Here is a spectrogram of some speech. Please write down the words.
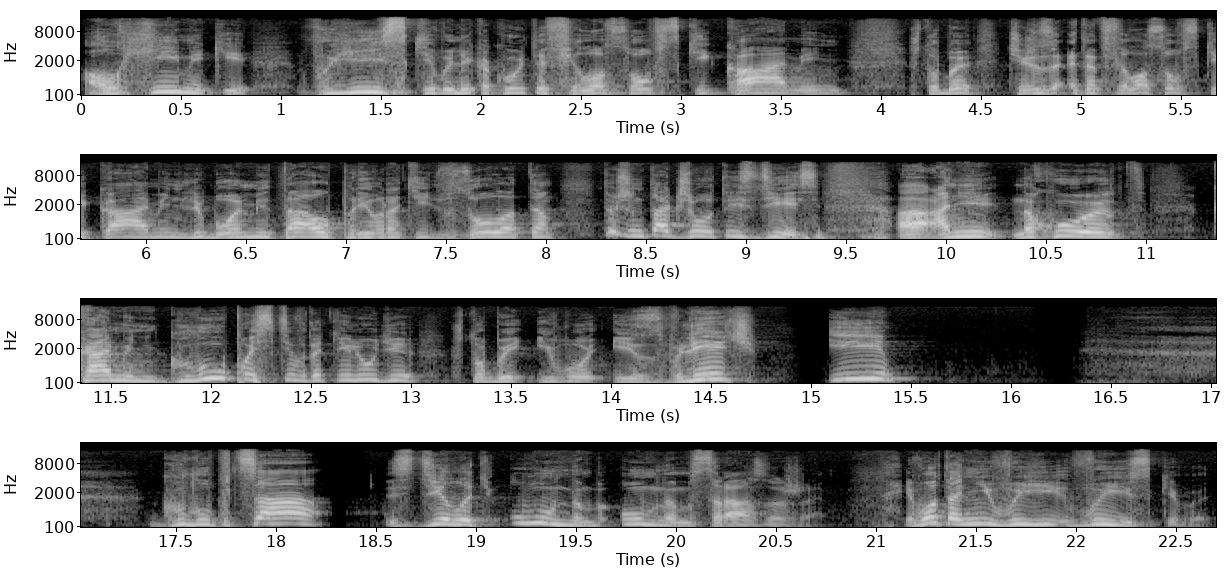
алхимики выискивали какой-то философский камень, чтобы через этот философский камень любой металл превратить в золото. Точно так же вот и здесь. А, они находят камень глупости, вот эти люди, чтобы его извлечь и глупца сделать умным, умным сразу же. И вот они вы, выискивают.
